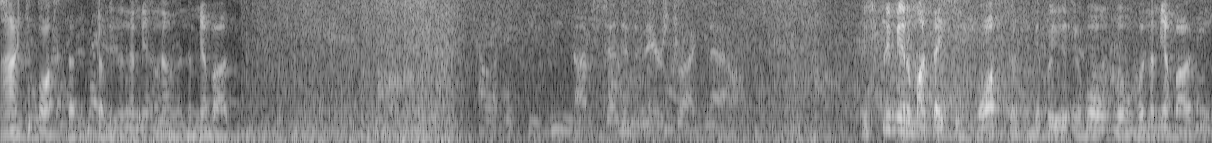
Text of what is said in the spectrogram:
Ah, que bosta, tá, tá vindo na minha, na, na minha base. I'm sending an airstrike now. Deixa eu primeiro matar esses bostas e depois eu vou, vou, vou na minha base.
